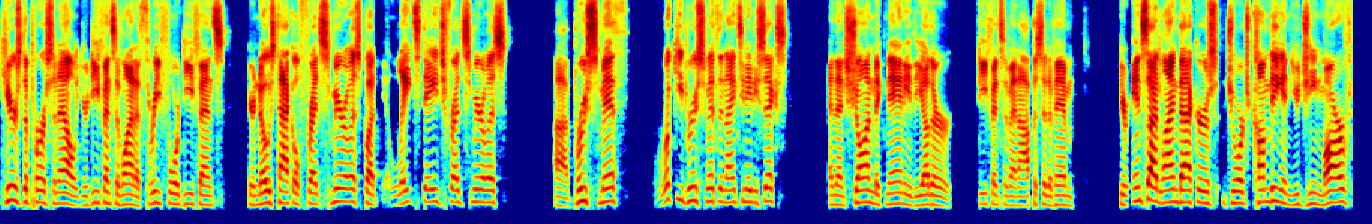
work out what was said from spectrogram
Here's the personnel your defensive line, a 3 4 defense. Your nose tackle, Fred Smerlas, but late stage Fred Smerlas. Uh, Bruce Smith, rookie Bruce Smith in 1986 and then Sean McNanie, the other defensive end opposite of him. Your inside linebackers, George Cumby and Eugene Marve.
